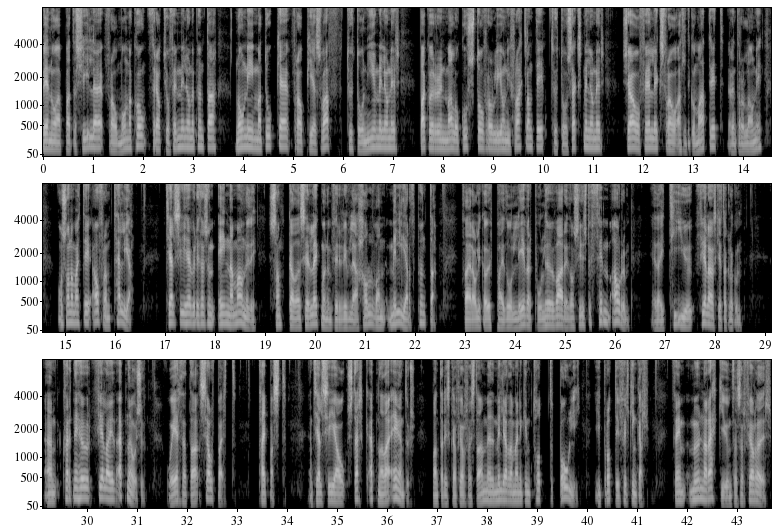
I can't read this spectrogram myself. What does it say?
Benoit Batashile frá Monaco 35 miljónir punta, Noni Maduke frá PSV 29 miljónir, bakverðurinn Malo Gusto frá Lyon í Fraklandi 26 miljónir, Sjá Felix frá Atletico Madrid, reyndar á láni, og svona mætti áfram telja. Chelsea hefur í þessum eina mánuði sankaða sér leikmönum fyrir ríflega halvan miljard punta. Það er álíka upphæð og Liverpool hefur varið á síðustu fimm árum eða í tíu félagaskiptaklökum. En hvernig hefur félagið efna á þessu og er þetta sjálfbært? Tæpast. En Chelsea á sterk efnaða eigendur, bandaríska fjárfæsta með miljardamenningin Todd Bowley í brotti fylkingar. Þeim munar ekki um þessar fjárhæðir.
